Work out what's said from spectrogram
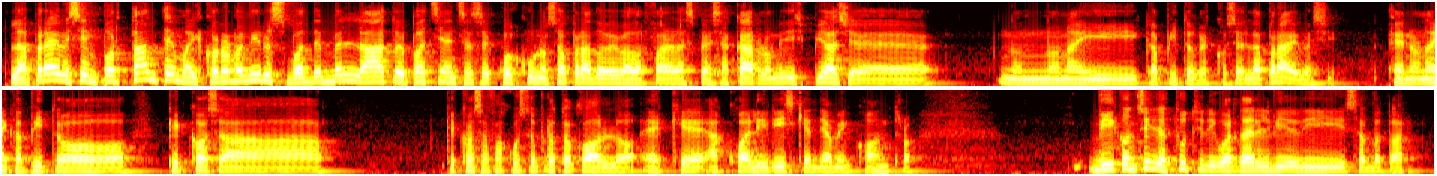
La privacy è importante, ma il coronavirus va debellato e pazienza se qualcuno saprà dove vado a fare la spesa. Carlo, mi dispiace, non, non hai capito che cos'è la privacy e non hai capito che cosa, che cosa fa questo protocollo e che, a quali rischi andiamo incontro. Vi consiglio a tutti di guardare il video di Salvatore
